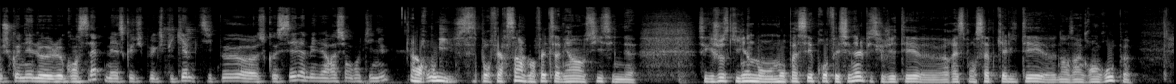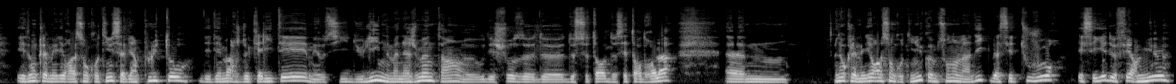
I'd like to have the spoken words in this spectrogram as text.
Je connais le, le concept, mais est-ce que tu peux expliquer un petit peu euh, ce que c'est l'amélioration continue? Alors oui, pour faire simple, en fait, ça vient aussi, c'est une, c'est quelque chose qui vient de mon, mon passé professionnel, puisque j'étais euh, responsable qualité euh, dans un grand groupe. Et donc l'amélioration continue, ça vient plutôt des démarches de qualité, mais aussi du lean management hein, ou des choses de, de, ce, de cet ordre-là. Euh, donc l'amélioration continue, comme son nom l'indique, bah, c'est toujours essayer de faire mieux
